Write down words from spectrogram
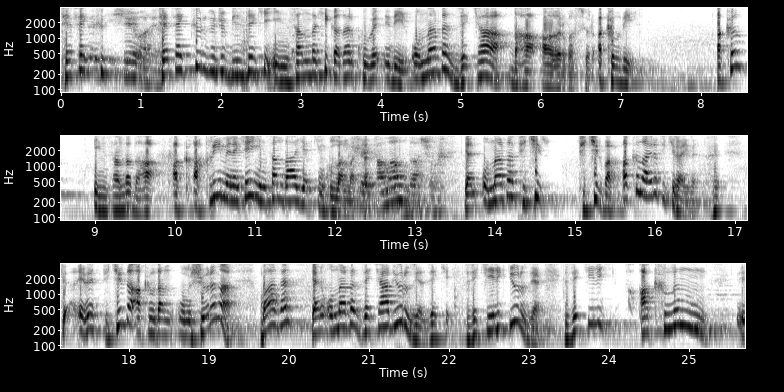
tefekkür şey var yani. Tefekkür gücü bizdeki insandaki kadar kuvvetli değil. Onlarda zeka daha ağır basıyor. Akıl değil. Akıl insanda daha ak- akli melekeyi insan daha yetkin kullanmakta. Şeytanlığa mı daha çok? Yani onlarda fikir Fikir bak akıl ayrı fikir ayrı. evet fikir de akıldan oluşuyor ama bazen yani onlarda zeka diyoruz ya zeki, zekilik diyoruz ya. Zekilik aklın e,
